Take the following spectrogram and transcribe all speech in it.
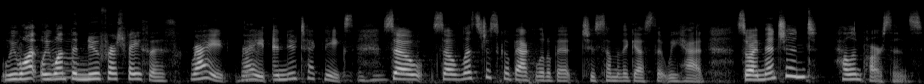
we want we want the new fresh faces. Right, right, and new techniques. Mm-hmm. So so let's just go back a little bit to some of the guests that we had. So I mentioned Helen Parsons.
